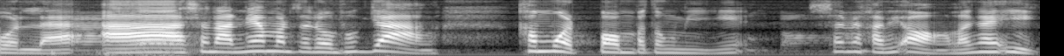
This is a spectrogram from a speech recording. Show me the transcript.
บนๆแล้วอ่าฉะนั้นเนี่ยมันจะโดนทุกอย่างขมวดปมมาตรงนี้ ใช่ไหมคะพี่อ๋องแล้วไงอีก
